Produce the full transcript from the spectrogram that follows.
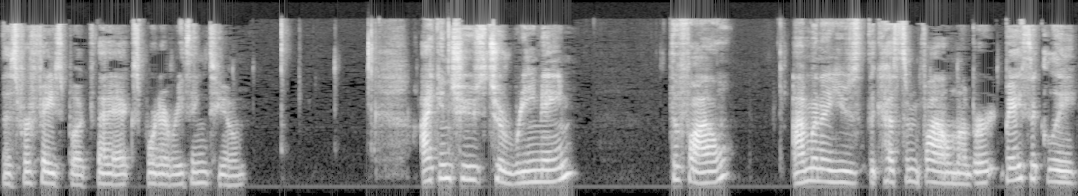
that's for Facebook that I export everything to. I can choose to rename the file. I'm going to use the custom file number, basically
